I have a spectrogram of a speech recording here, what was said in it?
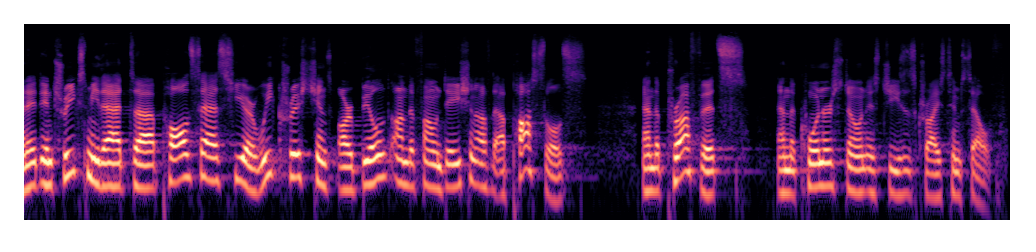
And it intrigues me that uh, Paul says here we Christians are built on the foundation of the apostles and the prophets, and the cornerstone is Jesus Christ himself.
